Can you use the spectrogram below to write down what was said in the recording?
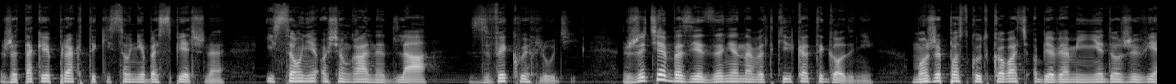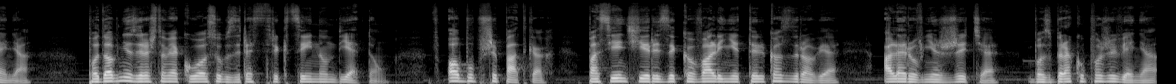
że takie praktyki są niebezpieczne i są nieosiągalne dla zwykłych ludzi. Życie bez jedzenia nawet kilka tygodni może poskutkować objawami niedożywienia, podobnie zresztą jak u osób z restrykcyjną dietą. W obu przypadkach pacjenci ryzykowali nie tylko zdrowie, ale również życie, bo z braku pożywienia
